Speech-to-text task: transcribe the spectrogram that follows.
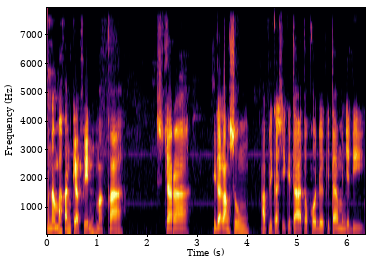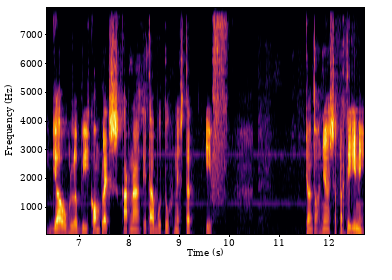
menambahkan Kelvin, maka secara tidak langsung aplikasi kita atau kode kita menjadi jauh lebih kompleks karena kita butuh nested if. Contohnya seperti ini.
